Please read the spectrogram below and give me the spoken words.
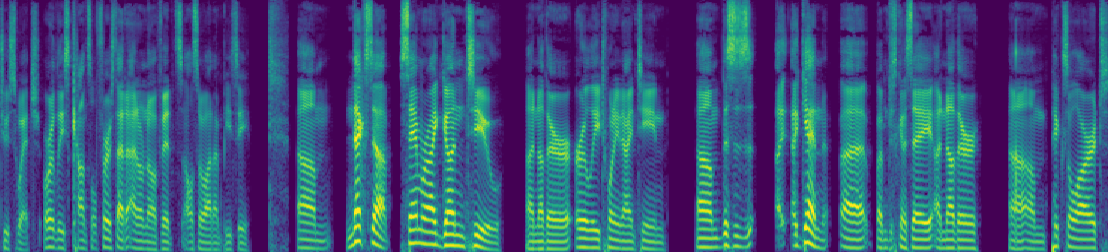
to Switch, or at least console first. I, I don't know if it's also out on PC. Um, next up, Samurai Gunn 2, another early 2019. Um, this is again, uh, I'm just gonna say another um, pixel art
